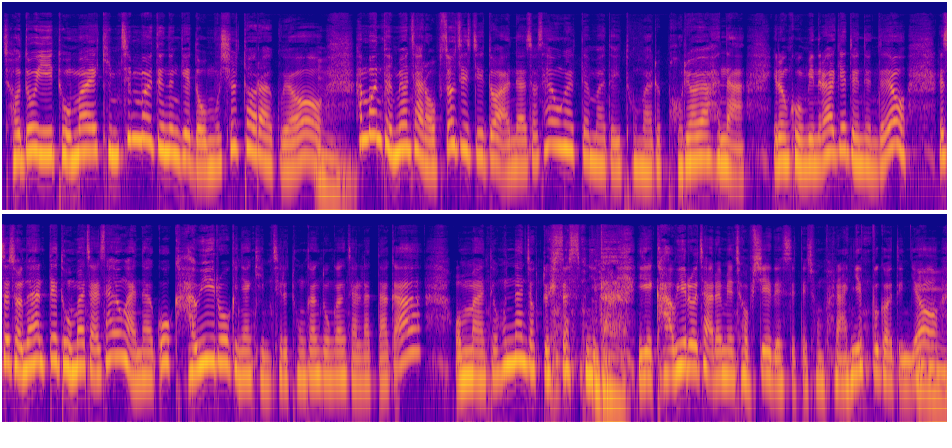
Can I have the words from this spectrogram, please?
저도 이 도마에 김칫물 드는 게 너무 싫더라고요. 음. 한번 들면 잘 없어지지도 않아서 사용할 때마다 이 도마를 버려야 하나 이런 고민을 하게 됐는데요. 그래서 저는 한때 도마 잘 사용 안 하고 가위로 그냥 김치를 동강동강 잘랐다가 엄마한테 혼난 적도 있었습니다. 네. 이게 가위로 자르면 접시에 냈을 때 정말 안 예쁘거든요. 음.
